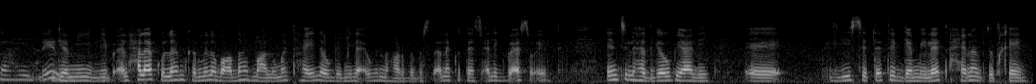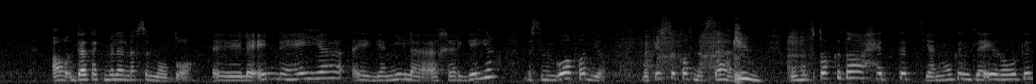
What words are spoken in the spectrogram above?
صحيح. جميل. يبقى الحلقة كلها مكملة بعضها بمعلومات هايلة وجميلة قوي النهاردة. بس أنا كنت هسألك بقى سؤال. أنت اللي هتجاوبي عليه. آه ليه الستات الجميلات أحيانا بتتخان؟ آه ده تكملة لنفس الموضوع. آه، لأن هي آه، جميلة خارجيا بس من جوه فاضية. مفيش ثقة في نفسها. ومفتقدة حتة يعني ممكن تلاقي راجل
